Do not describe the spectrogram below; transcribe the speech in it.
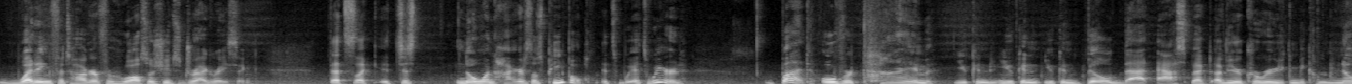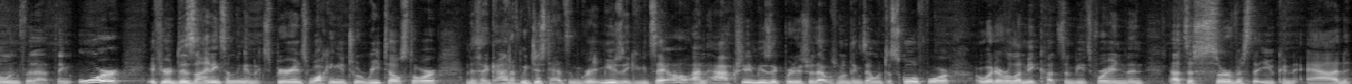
wedding photographer who also shoots drag racing. That's like it's just no one hires those people. It's it's weird. But over time, you can you can you can build that aspect of your career. You can become known for that thing. Or if you're designing something, an experience, walking into a retail store, and they say, "God, if we just had some great music," you can say, "Oh, I'm actually a music producer. That was one of the things I went to school for, or whatever. Let me cut some beats for you." And then that's a service that you can add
